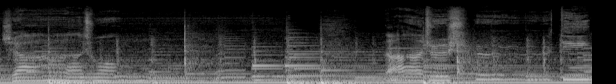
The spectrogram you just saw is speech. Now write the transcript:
假装，那只是定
